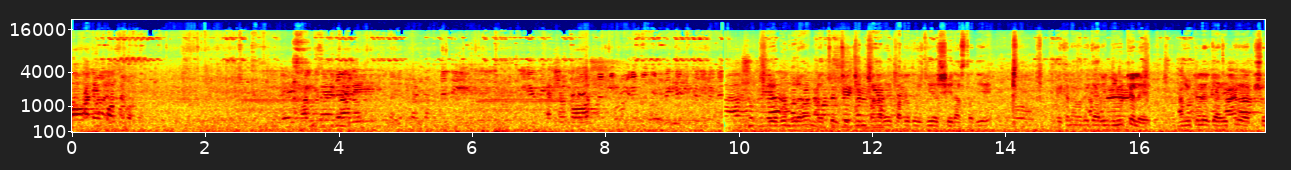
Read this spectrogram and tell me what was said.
হওয়া বন্ধুরা আমরা চলছি পাহাড়ের পাদদেশ দিয়ে সেই রাস্তা দিয়ে। এখানে আমাদের গাড়ি নিউটেলে নিউটেলের গাড়িটি একশো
